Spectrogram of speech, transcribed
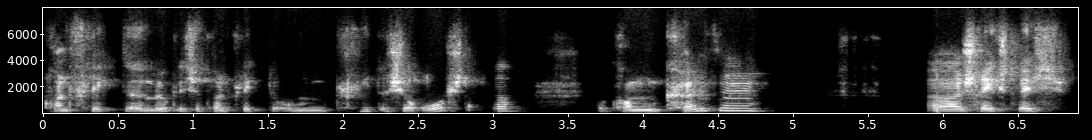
Konflikte, mögliche Konflikte um kritische Rohstoffe bekommen könnten, äh, Schrägstrich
